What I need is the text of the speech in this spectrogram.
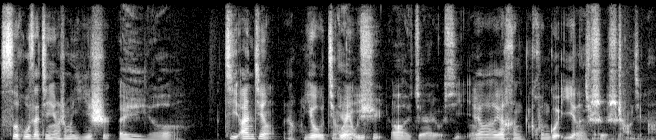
似乎在进行什么仪式，哎呀，既安静，然后又井然有序，啊，井然有序，也也很很诡异了，嗯确实是是场景啊。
